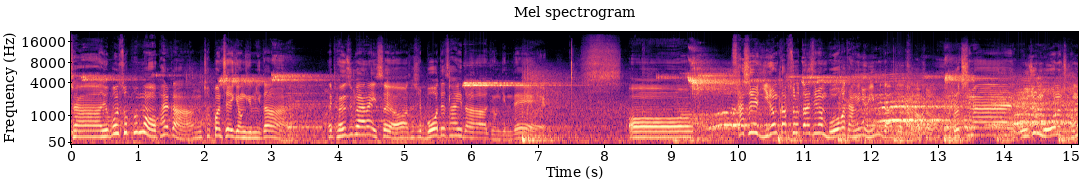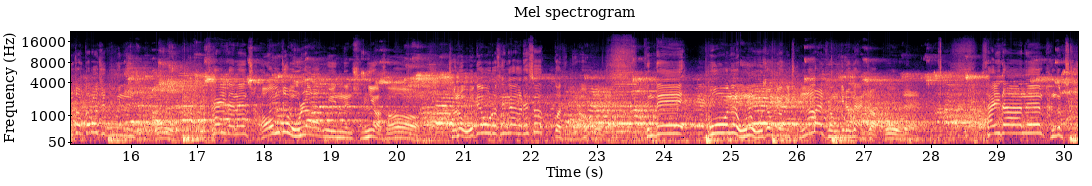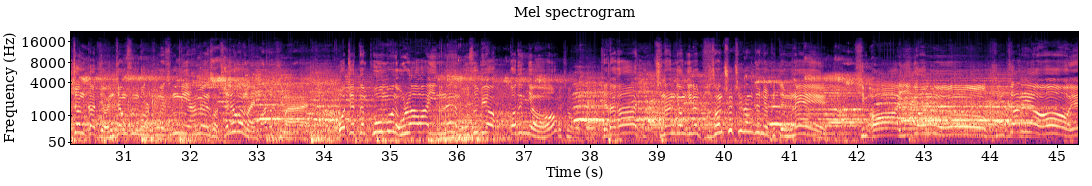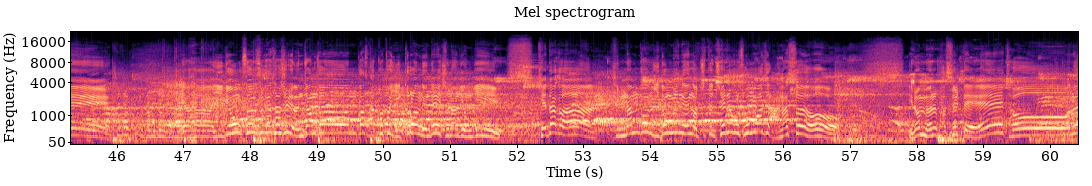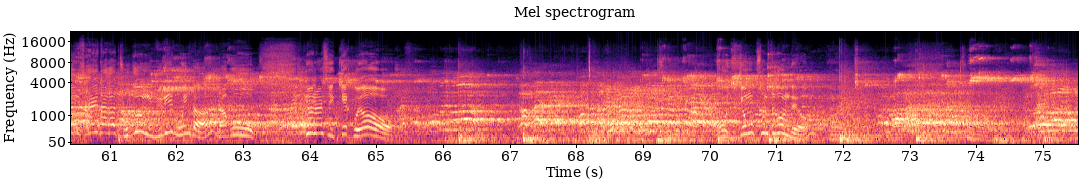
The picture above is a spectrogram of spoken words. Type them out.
자, 이번 소프모 8강 첫 번째 경기입니다. 네, 변수가 하나 있어요. 사실 모어 대 사이다 경기인데, 어, 사실 이런 값으로 따지면 모어가 당연히 위입니다. 그렇죠. 그렇지만 요즘 모어는 점점 떨어지고 있는 중이고, 사이다는 점점 올라가고 있는 중이어서 저는 5대 5로 생각을 했었거든요. 근데 모어는 오늘 오전 경기 정말 경기력이 안 좋았고, 네. 사이다는 방금 직전까지 연장 승부를 통해 승리하면서 체력은 많이 빠졌지만 어쨌든 폼은 올라와 있는 모습이었거든요. 그렇죠, 그렇죠. 게다가 지난 경기는 비선출 최강전이었기 때문에 김, 아 이 경우 진짜네요. 예. 시작부터 3점. 야 이경욱 선수가 사실 연장전과 4쿼터 이끌었는데 지난 경기 게다가 김남건 이동민은 어쨌든 체력을 소모하지 않았어요. 이런 면을 봤을 때 저는 사이다가 조금 유리해 보인다라고 표현할 수 있겠고요. 어 이경욱 손 뜨거운데요. 어,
